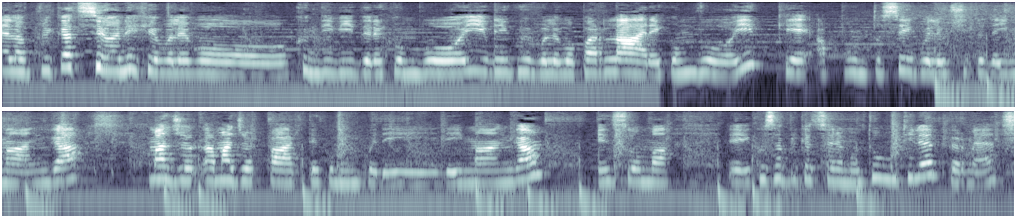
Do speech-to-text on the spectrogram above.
è l'applicazione che volevo condividere con voi, di cui volevo parlare con voi, che appunto segue le uscite dei manga, maggior, la maggior parte comunque dei, dei manga. Insomma, eh, questa applicazione è molto utile per me.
